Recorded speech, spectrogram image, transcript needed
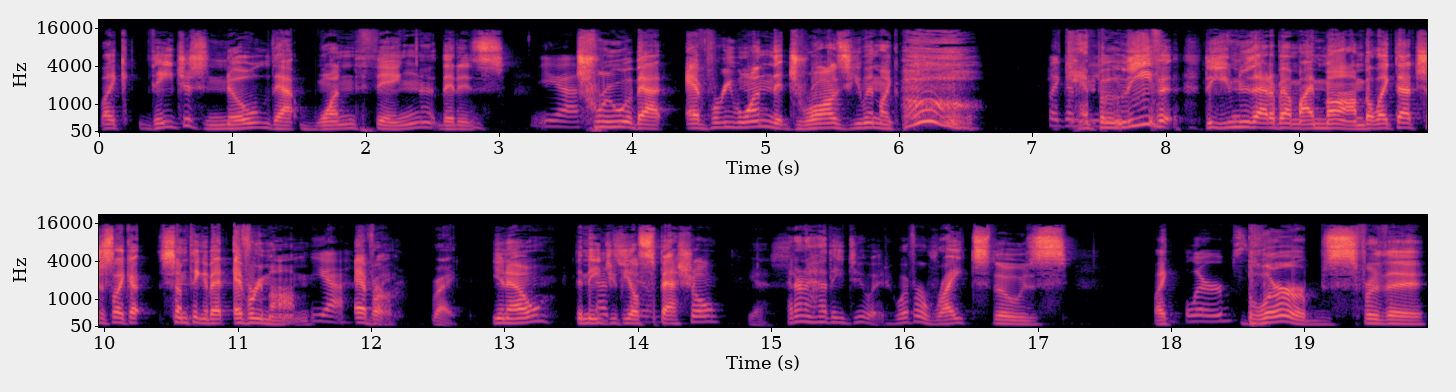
Like they just know that one thing that is Yeah. true about everyone that draws you in. Like, oh, Like I a can't believe it that you knew that about my mom. But like that's just like a, something about every mom Yeah. ever. Right. Right. You know, that made you feel true. special. Yes. I don't know how they do it. Whoever writes those like Blurbs. blurbs for the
